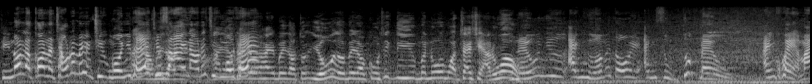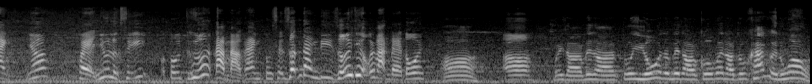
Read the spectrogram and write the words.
Thì nó là con là cháu nó mới chịu ngồi như thế Chứ sai nào nó chịu hay- ngồi hay- thế hay bây giờ tôi yếu rồi bây giờ cô thích đi mà nuôi bọn trai trẻ đúng không? Nếu như anh hứa với tôi anh dùng thuốc đều Anh khỏe mạnh nhá Khỏe như lực sĩ Tôi hứa đảm bảo với anh tôi sẽ dẫn anh đi giới thiệu với bạn bè tôi. Ờ. Ờ. Bây giờ bây giờ tôi yếu rồi bây giờ cô bây giờ tôi khác rồi đúng không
